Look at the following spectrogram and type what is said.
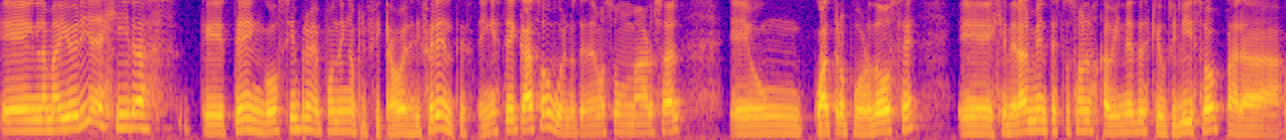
En la mayoría de giras que tengo siempre me ponen amplificadores diferentes. En este caso, bueno, tenemos un Marshall, eh, un 4x12. Eh, generalmente estos son los gabinetes que utilizo para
